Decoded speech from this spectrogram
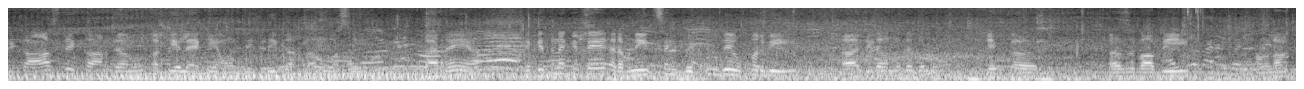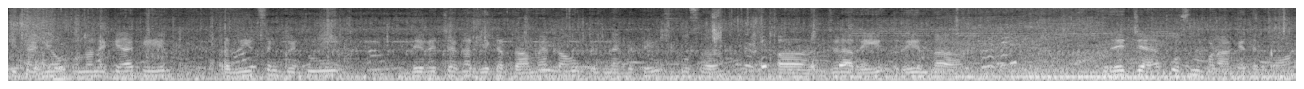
ਵਿਕਾਸ ਦੇ ਕਾਰਜਾਂ ਨੂੰ ਅੱਗੇ ਲੈ ਕੇ ਆਉਣ ਦੀ ਜਿਹੜੀ ਗੱਲ ਆ ਉਹ ਅਸੀਂ ਕਰ ਰਹੇ ਹਾਂ। ਤੇ ਕਿਤੇ ਨਾ ਕਿਤੇ ਰਵਨੀਤ ਸਿੰਘ ਬਿੱਟੂ ਦੇ ਉੱਪਰ ਵੀ ਜਿਹੜਾ ਉਹਨਾਂ ਦੇ ਵੱਲੋਂ ਇੱਕ ਅ, ਜ਼ਵਾਬੀ ਹਮਲਾ ਕੀਤਾ ਗਿਆ ਉਹਨਾਂ ਨੇ ਕਿਹਾ ਕਿ ਰਵਨੀਤ ਸਿੰਘ ਬਿੱਟੂ ਦੇ ਵਿੱਚ ਅਗਰ ਜੇਕਰ ਦਮ ਹੈ ਤਾਂ ਉਹ ਕਿਤੇ ਨਾ ਕਿਤੇ ਉਸ ਜਿਹੜਾ ਰੇਲ ਰੇਲ ਦਾ ਬ੍ਰਿਜ ਹੈ ਉਸ ਨੂੰ ਬਣਾ ਕੇ ਦਿਖਾਉਣ।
